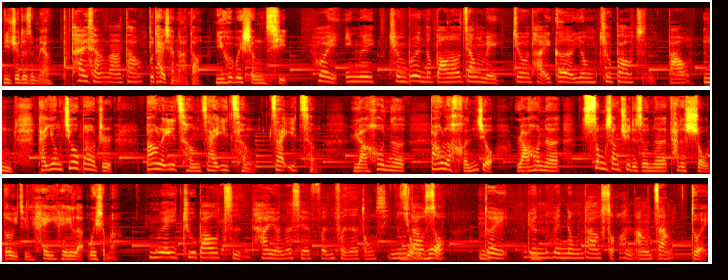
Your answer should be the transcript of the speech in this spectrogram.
你觉得怎么样？不太想拿到，不太想拿到，你会不会生气？会，因为全部人都包到这样美，就他一个人用旧报纸包。嗯，他用旧报纸包了一层，再一层，再一层。然后呢，包了很久，然后呢，送上去的时候呢，他的手都已经黑黑了。为什么？因为旧报纸它有那些粉粉的东西，弄到手，对，就会弄到手很肮脏。对，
